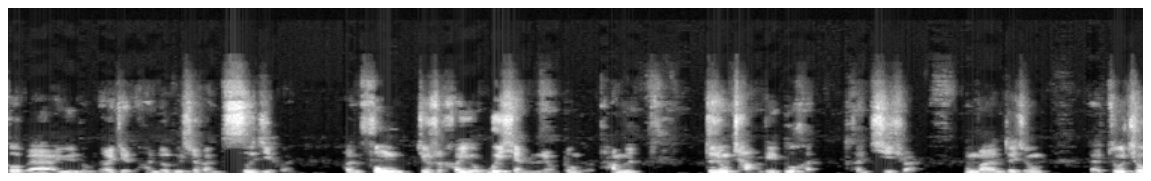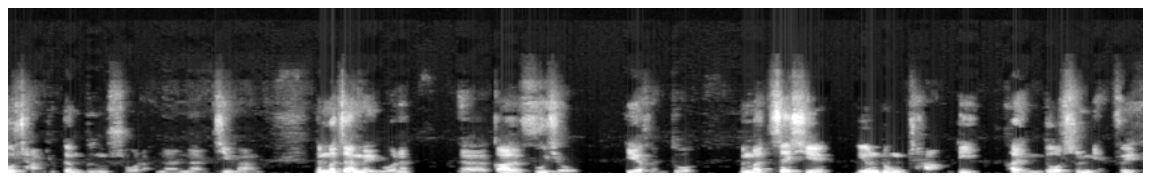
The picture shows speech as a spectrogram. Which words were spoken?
特别爱运动，而且很多都是很刺激、很很疯，就是很有危险的那种动作。他们这种场地都很很齐全。那么这种。呃，足球场就更不用说了，那那基本上，那么在美国呢，呃，高尔夫球也很多，那么这些运动场地很多是免费的，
